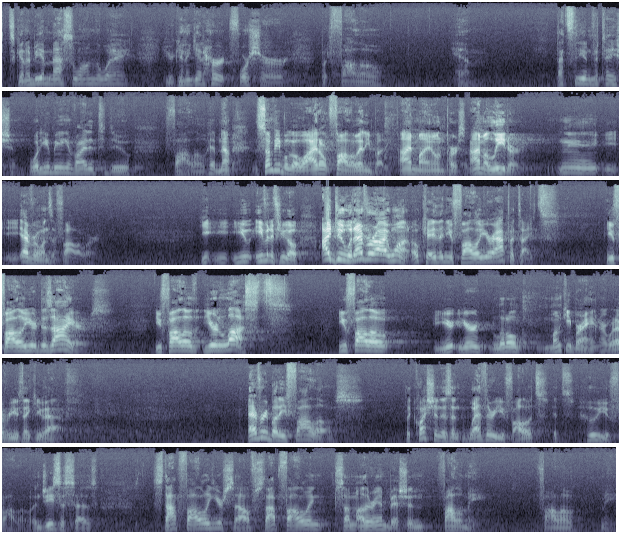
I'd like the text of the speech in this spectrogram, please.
It's going to be a mess along the way. You're going to get hurt for sure, but follow him. That's the invitation. What are you being invited to do? Follow him. Now, some people go, Well, I don't follow anybody. I'm my own person. I'm a leader. Eh, everyone's a follower. You, you, even if you go, I do whatever I want, okay, then you follow your appetites. You follow your desires. You follow your lusts. You follow your, your little monkey brain or whatever you think you have. Everybody follows. The question isn't whether you follow, it's, it's who you follow. And Jesus says, stop following yourself, stop following some other ambition, follow me. Follow me.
